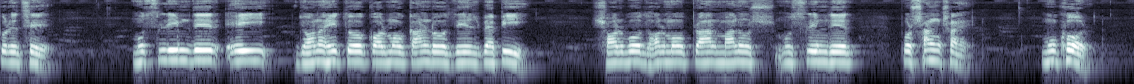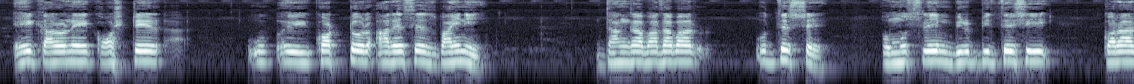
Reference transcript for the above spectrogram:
করেছে। মুসলিমদের এই জনহিত কর্মকাণ্ড দেশব্যাপী। সর্বধর্ম প্রাণ মানুষ মুসলিমদের প্রশংসায় মুখর। এই কারণে কষ্টের কট্টর আরএসএস বাহিনী দাঙ্গা বাঁধাবার উদ্দেশ্যে ও মুসলিম বিদ্বেষী করার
